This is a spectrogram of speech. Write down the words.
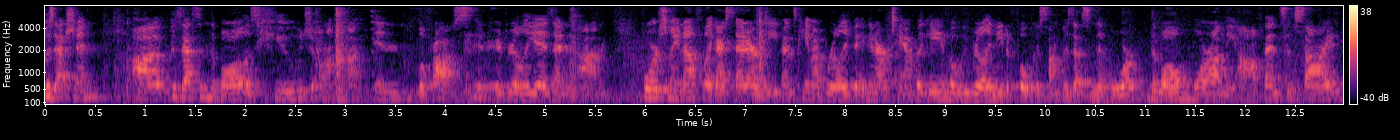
Possession. Uh, possessing the ball is huge on, uh, in lacrosse. It, it, really is. And um, fortunately enough, like I said, our defense came up really big in our Tampa game, but we really need to focus on possessing the, ball, the ball more on the offensive side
